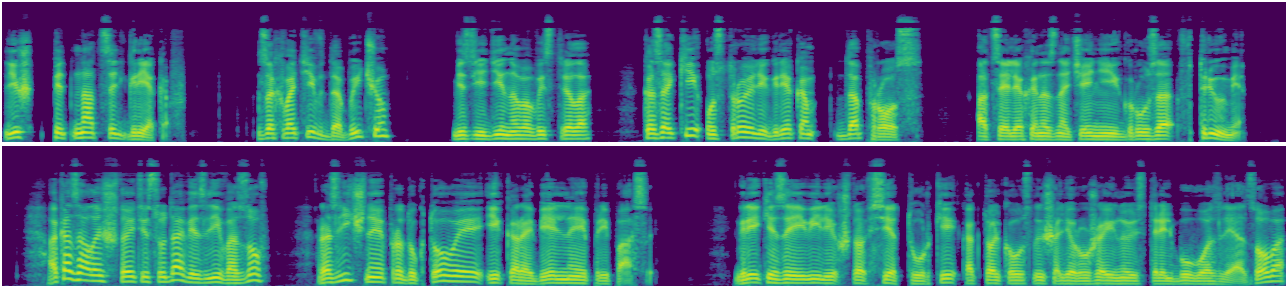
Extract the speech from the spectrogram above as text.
Лишь 15 греков. Захватив добычу, без единого выстрела, казаки устроили грекам допрос о целях и назначении груза в трюме. Оказалось, что эти суда везли в Азов различные продуктовые и корабельные припасы. Греки заявили, что все турки, как только услышали ружейную стрельбу возле Азова,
